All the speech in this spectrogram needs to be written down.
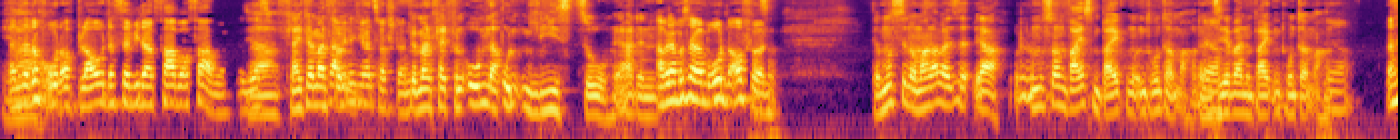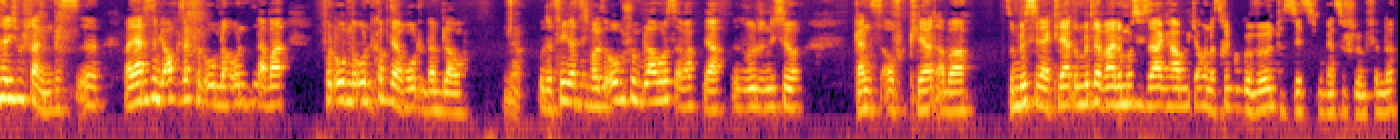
Dann ist ja doch Rot auf Blau, das ist ja wieder Farbe auf Farbe. Also Ja, vielleicht wenn man das, das von, nicht ganz verstanden. wenn man vielleicht von oben nach unten liest, so, ja, dann, Aber dann muss er beim Roten aufhören. Also, da musst du normalerweise, ja, oder du musst noch einen weißen Balken unten drunter machen, oder einen Ja. silbernen Balken drunter machen. Ja. Das hätte ich verstanden. Das, äh, weil er hat es nämlich auch gesagt von oben nach unten, aber von oben nach unten kommt ja rot und dann blau. Ja. Und da zählt das nicht, weil es oben schon blau ist, aber ja, es wurde nicht so ganz aufgeklärt, aber so ein bisschen erklärt. Und mittlerweile muss ich sagen, habe ich auch an das Trikot gewöhnt, dass ich es jetzt nicht mehr ganz so schlimm finde.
